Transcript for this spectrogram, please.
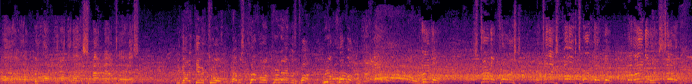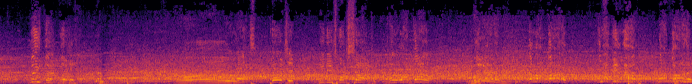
Oh, that was a, rock was about to lay smackdown, Taz. You got to give it to him. That was clever on Kurt Angle's part. Real clever. Oh! Angle, sternum first into the exposed turnbuckle that Angle himself made that way. Oh. Rock's poison. He needs one shot on the rock bottom. Boom! The rock bottom. Will that be enough? Rock bottom.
